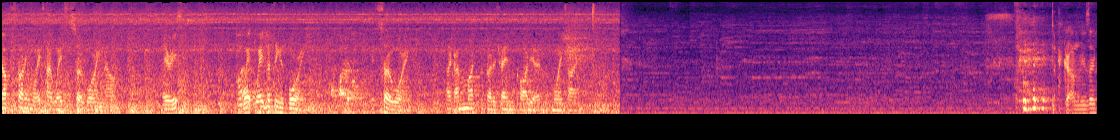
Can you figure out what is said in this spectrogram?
Honestly, after starting Muay Thai, weights are so boring now. Hey, Reese? Weight, weightlifting is boring. It's so boring. Like, I much prefer to train cardio with Muay Thai. Background music.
